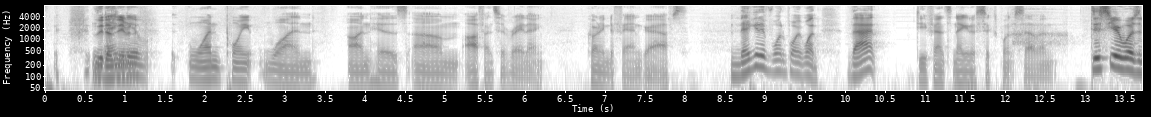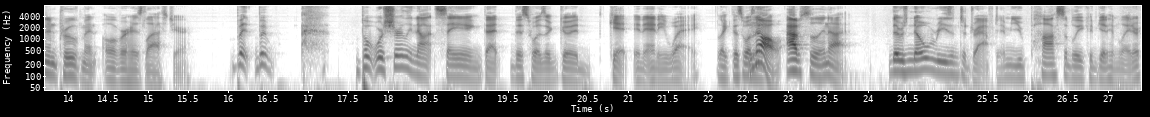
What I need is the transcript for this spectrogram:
he doesn't even Negative 1.1 on his um, offensive rating, according to Fangraphs. negative one point one. That Defense negative 6.7. This year was an improvement over his last year. but but but we're surely not saying that this was a good get in any way. Like this wasn't. No, absolutely not. there was no reason to draft him. You possibly could get him later.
